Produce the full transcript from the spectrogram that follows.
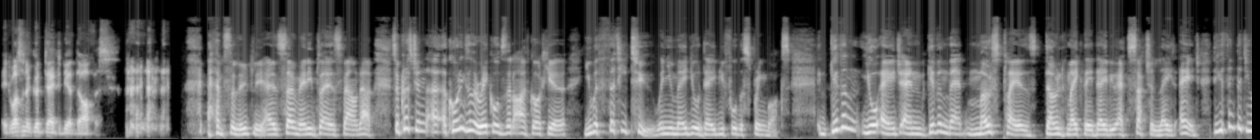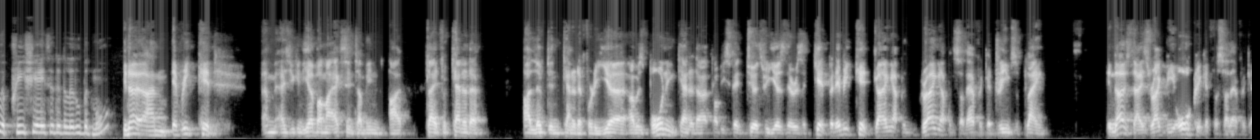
it wasn't a good day to be at the office. Absolutely, as so many players found out. So, Christian, uh, according to the records that I've got here, you were 32 when you made your debut for the Springboks. Given your age and given that most players don't make their debut at such a late age, do you think that you appreciated it a little bit more? You know, um, every kid um, as you can hear by my accent, I mean, I played for Canada. I lived in Canada for a year. I was born in Canada. I probably spent two or three years there as a kid. But every kid going up and growing up in South Africa dreams of playing, in those days, rugby or cricket for South Africa.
